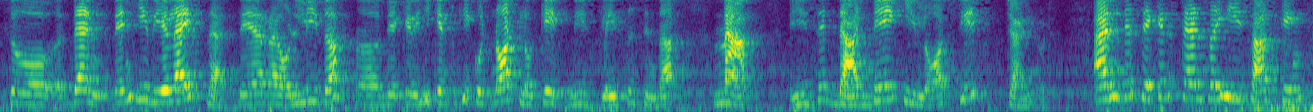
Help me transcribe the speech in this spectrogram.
So then when he realized that they are only the, uh, they can, he, can, he could not locate these places in the map he said that day he lost his childhood. And in the second stanza, he is asking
